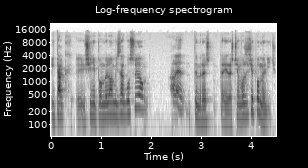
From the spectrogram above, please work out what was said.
i tak e, się nie pomylą i zagłosują, ale tym reszt- tej reszcie może się pomylić.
